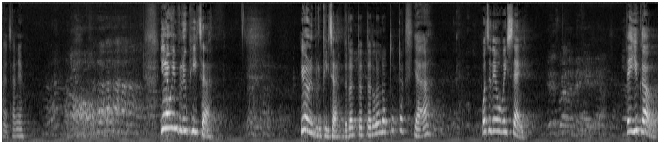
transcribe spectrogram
I tell you. You know in Blue Peter? You're in Blue Peter? Yeah. What do they always say? There you go.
